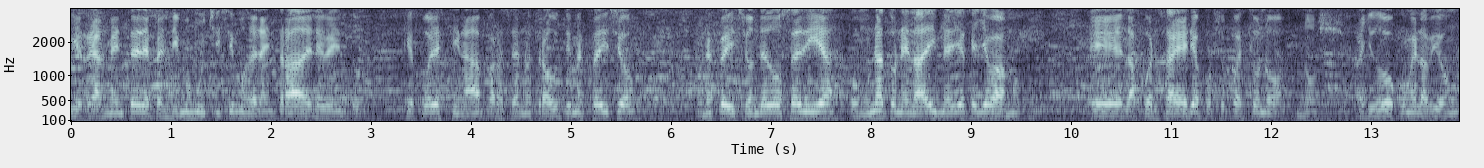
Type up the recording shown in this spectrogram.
y realmente dependimos muchísimo de la entrada del evento, que fue destinada para hacer nuestra última expedición, una expedición de 12 días con una tonelada y media que llevamos. Eh, la Fuerza Aérea, por supuesto, nos ayudó con el avión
